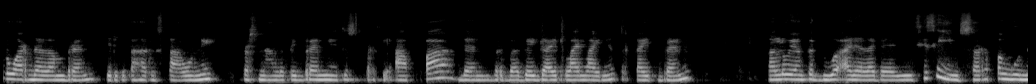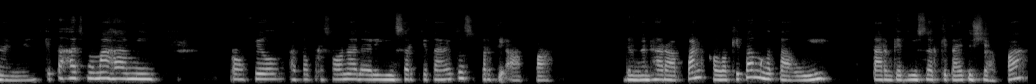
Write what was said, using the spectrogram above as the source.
luar dalam brand, jadi kita harus tahu nih personality brandnya itu seperti apa dan berbagai guideline lainnya terkait brand. Lalu yang kedua adalah dari sisi user, penggunanya. Kita harus memahami profil atau persona dari user kita itu seperti apa. Dengan harapan kalau kita mengetahui target user kita itu siapa,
